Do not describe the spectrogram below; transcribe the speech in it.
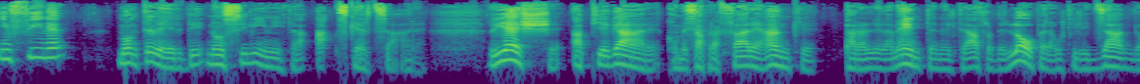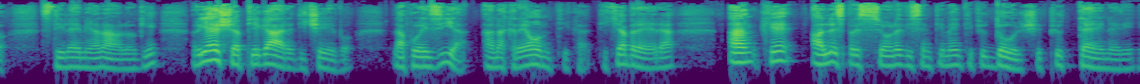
Infine, Monteverdi non si limita a scherzare, riesce a piegare, come saprà fare anche parallelamente nel teatro dell'opera, utilizzando stilemi analoghi, riesce a piegare, dicevo, la poesia anacreontica di Chiabrera anche all'espressione di sentimenti più dolci, più teneri,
